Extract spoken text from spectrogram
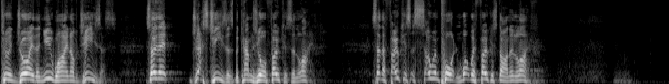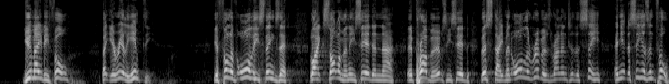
to enjoy the new wine of Jesus so that just Jesus becomes your focus in life. So the focus is so important, what we're focused on in life. You may be full, but you're really empty. You're full of all these things that, like Solomon, he said in, uh, in Proverbs, he said this statement all the rivers run into the sea, and yet the sea isn't full.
